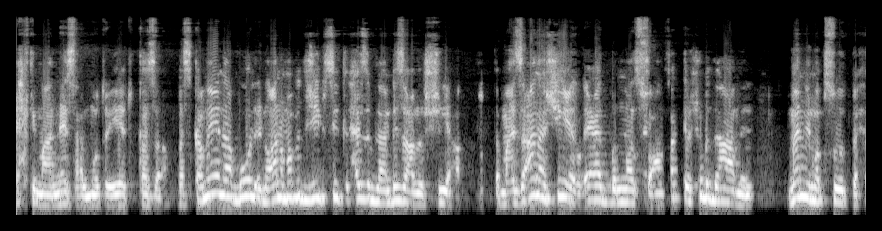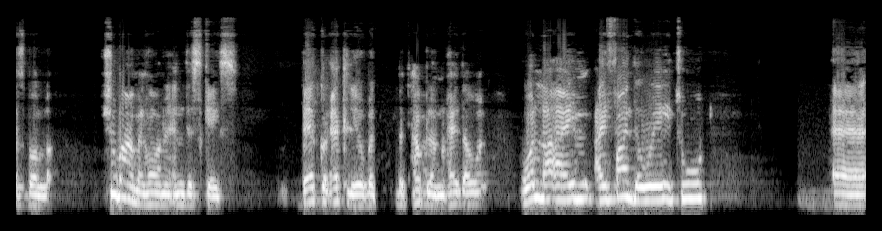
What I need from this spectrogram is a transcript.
أحكي مع الناس على الموتويات وكذا. بس كمان بقول إنه أنا ما بدي أجيب سيرة الحزب لأن بيزعلوا الشيعة. طب ما إذا أنا شيعي وقاعد بالنص وعم فكر شو بدي أعمل؟ ماني مبسوط بحزب الله. شو بعمل هون in this case باكل اكلي وبتهبل إنه هيدا ولا I find a way to uh,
